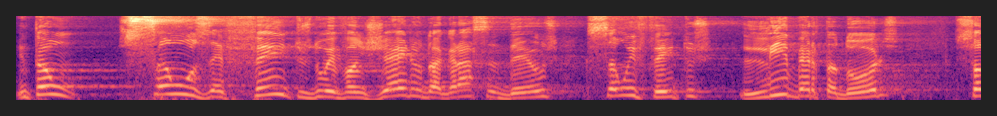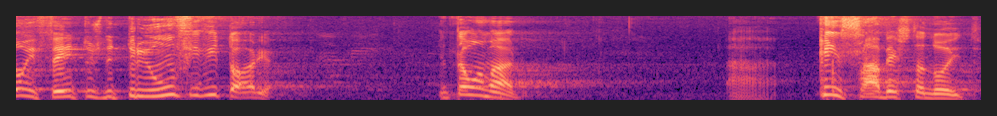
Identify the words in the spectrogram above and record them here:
Então, são os efeitos do Evangelho da graça de Deus que são efeitos libertadores, são efeitos de triunfo e vitória. Então, amado, ah, quem sabe esta noite,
